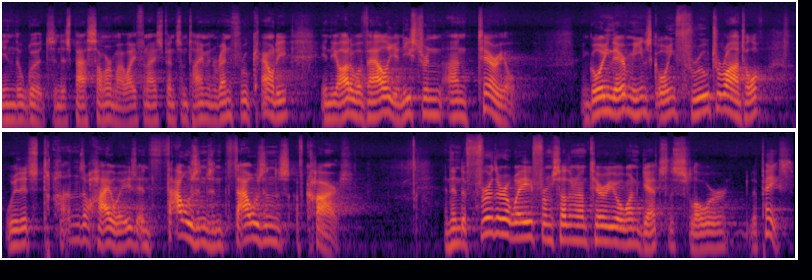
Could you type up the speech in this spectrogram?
in the woods. In this past summer, my wife and I spent some time in Renfrew County in the Ottawa Valley in eastern Ontario. And going there means going through Toronto with its tons of highways and thousands and thousands of cars. And then the further away from southern Ontario one gets, the slower the pace.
